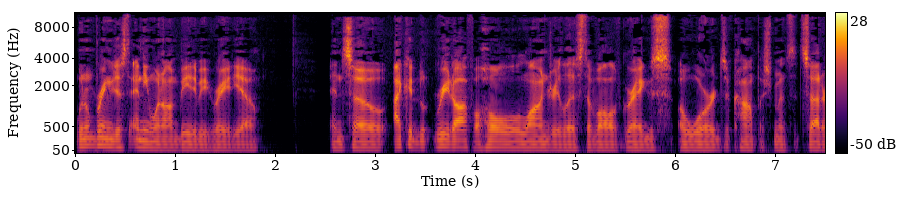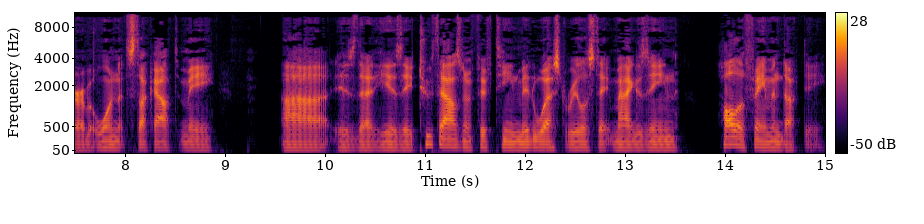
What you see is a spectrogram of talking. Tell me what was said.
we don't bring just anyone on B2B radio. And so I could read off a whole laundry list of all of Greg's awards, accomplishments, et cetera. But one that stuck out to me uh, is that he is a 2015 Midwest Real Estate Magazine Hall of Fame inductee.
